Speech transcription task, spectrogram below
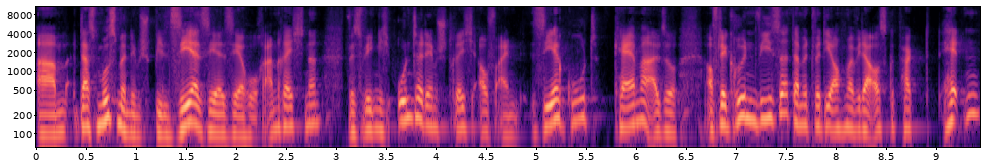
Ähm, das muss man dem Spiel sehr, sehr, sehr hoch anrechnen, weswegen ich unter dem Strich auf ein sehr gut käme, also auf der grünen Wiese, damit wir die auch mal wieder ausgepackt hätten,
